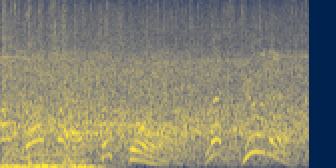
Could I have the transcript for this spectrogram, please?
One run left to score. Let's do this.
